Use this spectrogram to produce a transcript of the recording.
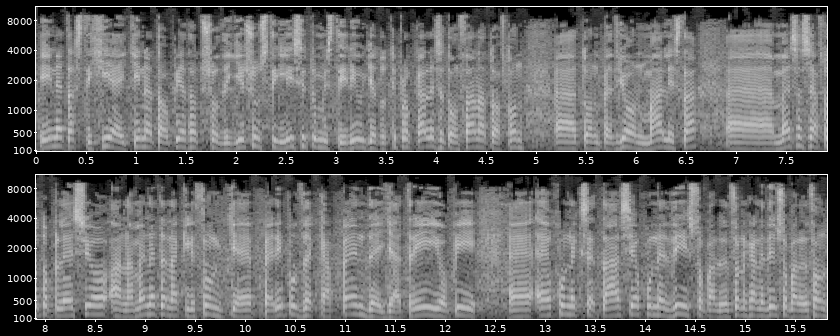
είναι τα στοιχεία εκείνα τα οποία θα τους οδηγήσουν στη λύση του μυστηρίου για το τι προκάλεσε τον θάνατο αυτών των παιδιών. Μάλιστα, ε, μέσα σε αυτό το πλαίσιο αναμένεται να κληθούν και περίπου 15 γιατροί οι οποίοι ε, έχουν εξετάσει, έχουν δει στο παρελθόν, είχαν δει στο παρελθόν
